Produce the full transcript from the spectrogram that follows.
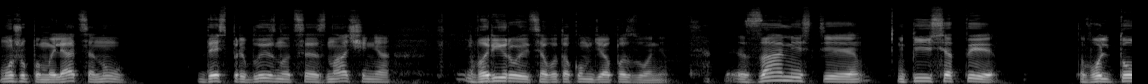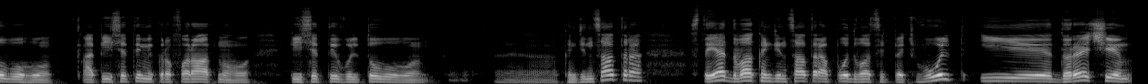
Можу помилятися, ну, десь приблизно це значення варірується в такому діапазоні. Замість е, 50 вольтового, а 50 мікрофарадного 50 вольтового е, конденсатора стоять два конденсатора по 25 вольт. І, до речі,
